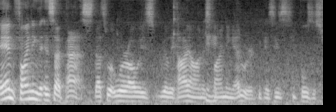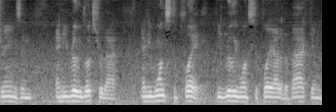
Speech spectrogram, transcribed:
and finding the inside pass. That's what we're always really high on is finding Edward because he's he pulls the strings and and he really looks for that and he wants to play. He really wants to play out of the back and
